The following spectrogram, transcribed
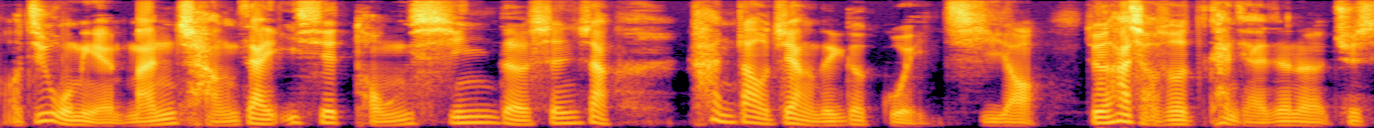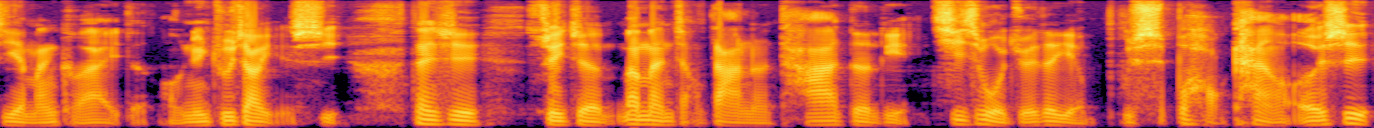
哦。其实我们也蛮常在一些童星的身上看到这样的一个轨迹哦，就是他小时候看起来真的确实也蛮可爱的哦，女主角也是。但是随着慢慢长大呢，她的脸其实我觉得也不是不好看哦，而是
